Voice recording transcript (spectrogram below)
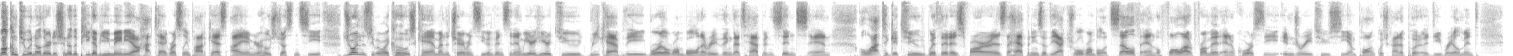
Welcome to another edition of the PWMania Hot Tag Wrestling Podcast. I am your host, Justin C. Joined this week by my co host, Cam, and the chairman, Steven Vincent, and we are here to recap the Royal Rumble and everything that's happened since, and a lot to get to with it as far as the happenings of the actual Rumble itself and the fallout from it, and of course, the injury to CM Punk, which kind of put a derailment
